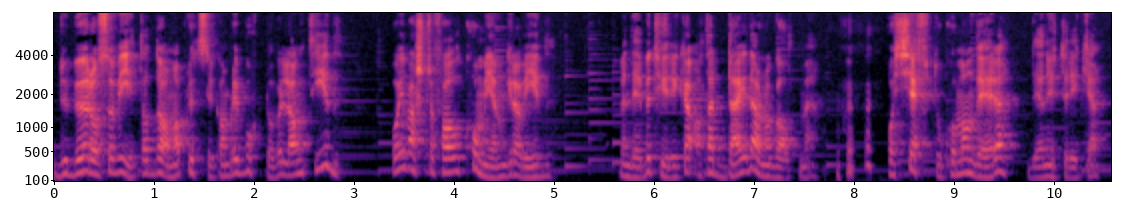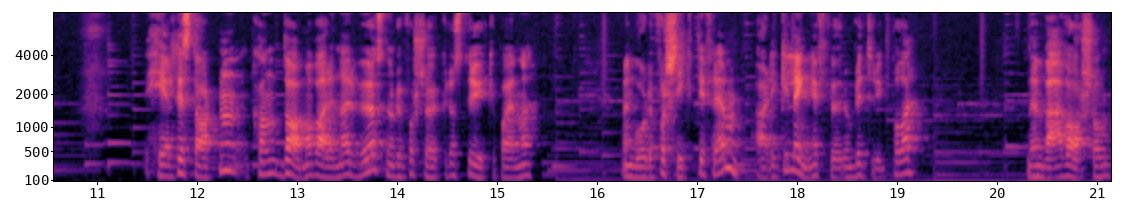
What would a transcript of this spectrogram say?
Du bør også vite at dama plutselig kan bli borte over lang tid, og i verste fall komme hjem gravid. Men det betyr ikke at det er deg det er noe galt med. Å kjefte og kommandere, det nytter ikke. Helt i starten kan dama være nervøs når du forsøker å stryke på henne. Men går du forsiktig frem, er det ikke lenge før hun blir trygg på deg. Men vær varsom.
